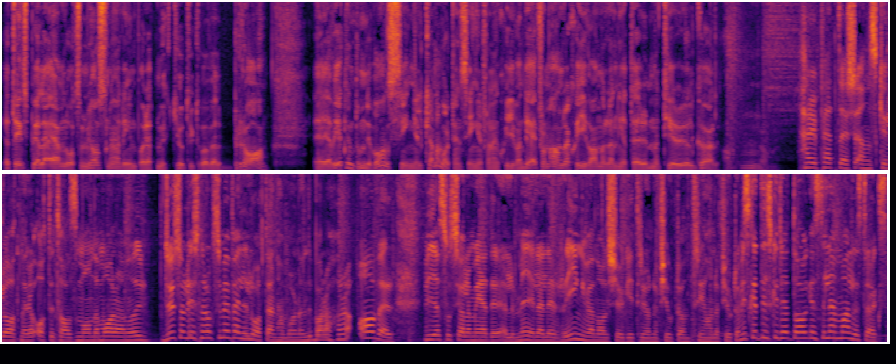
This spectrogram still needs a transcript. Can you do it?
jag tänkte spela en låt som jag snöade in på rätt mycket och tyckte var väldigt bra. Eh, jag vet inte om det var en singel, kan ha varit en singel från den skivan. Det är från andra skivan och den heter Material Girl. Harry Petters önskelåt när det är 80-tals måndag morgon. Och du som lyssnar också med väljer låtar den här morgonen. Det är bara att höra av er via sociala medier eller mejl eller ring via 020 314 314. Vi ska diskutera dagens dilemma alldeles strax.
